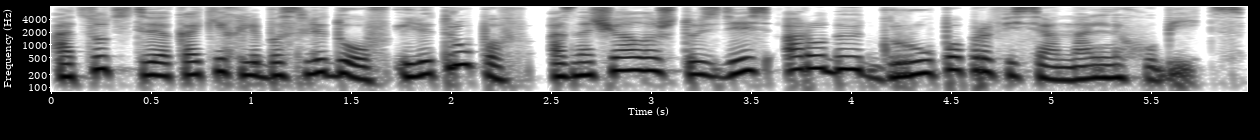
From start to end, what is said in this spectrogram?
Отсутствие каких-либо следов или трупов означало, что здесь орудует группа профессиональных убийц.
